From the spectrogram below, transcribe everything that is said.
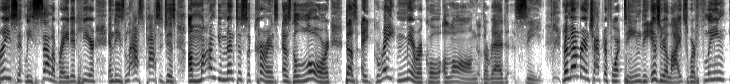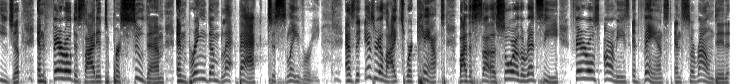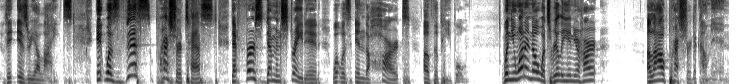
recently celebrated here in these last passages a monumentous occurrence as the Lord does a great miracle along the Red Sea. Remember in chapter 14, the Israelites were fleeing Egypt, and Pharaoh decided to pursue them and bring them back to slavery. As the Israelites were camped by the uh, shore of the Red Sea, Pharaoh's armies advanced and surrounded the Israelites. It was this pressure test that first demonstrated what was in the heart of the people. When you want to know what's really in your heart, allow pressure to come in.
